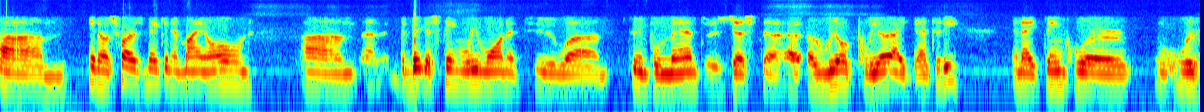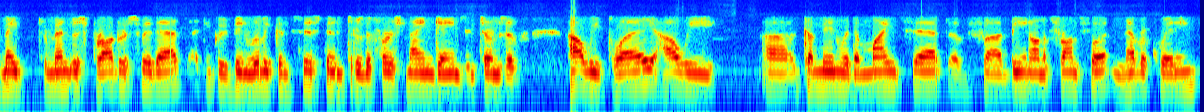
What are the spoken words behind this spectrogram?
Um, you know, as far as making it my own, um, the biggest thing we wanted to uh, to implement was just a, a real clear identity, and I think we're we've made tremendous progress with that. I think we've been really consistent through the first nine games in terms of how we play, how we uh, come in with a mindset of uh, being on the front foot and never quitting.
